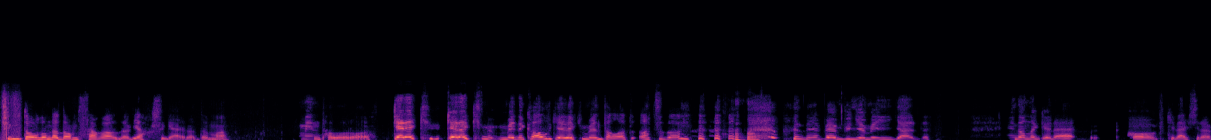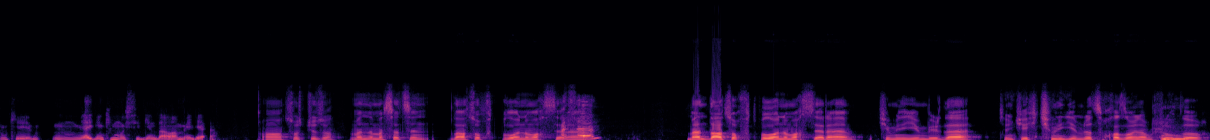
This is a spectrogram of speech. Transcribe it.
Çünki doğrudan da adam sağalır, yaxşı gəlir adama mental olaraq. Gərək gərək medikal, gərək mental aç- açıdan deyə mən bünyəmə iyi gəldi. İndi ona görə o fikirləşirəm ki, yəqin ki musiqini davam eləyərəm. Aa, çox gözəl. Mən də məsəl üçün daha çox futbol oynamaq istəyirəm. Sən? Mən daha çox futbol oynamaq istəyirəm 2021-də. Çünki 2020-də çox az oynamış olduq.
